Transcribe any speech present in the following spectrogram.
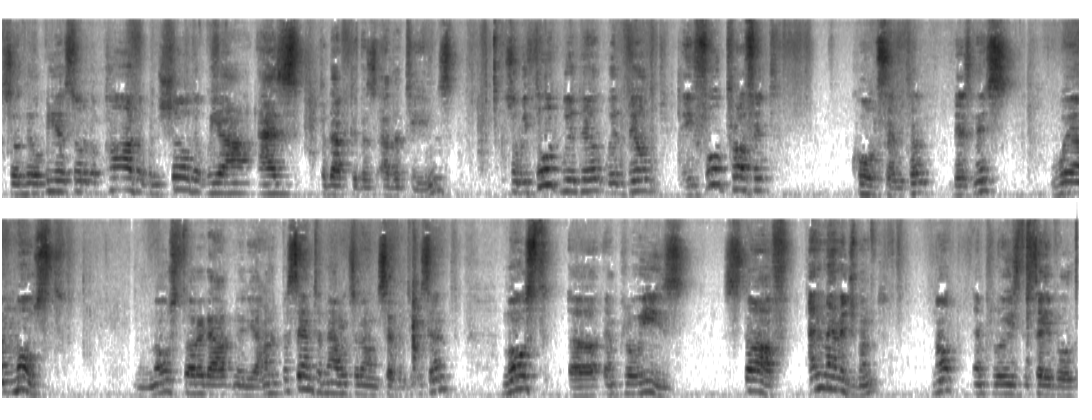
So there'll be a sort of a par that will show that we are as productive as other teams. So we thought we'd build, we'd build a for-profit call center business where most, most started out nearly 100% and now it's around 70%. Most uh, employees, staff, and management, not employees disabled,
